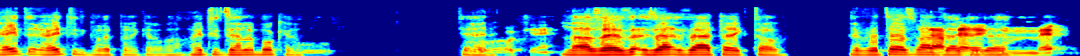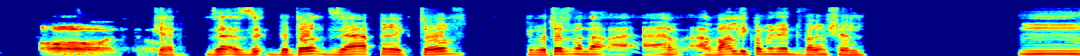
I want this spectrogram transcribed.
ראיתי, ראיתי כבר את פרק 4, ראיתי את זה על הבוקר. כן. אוקיי. לא, זה, זה, זה, זה היה פרק טוב. ובאותו זמן זה זה היה היה פרק כזה, מאוד טוב. כן, זה, זה, באותו, זה היה פרק טוב, ובאותו זמן עבר לי כל מיני דברים של, "אמ,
